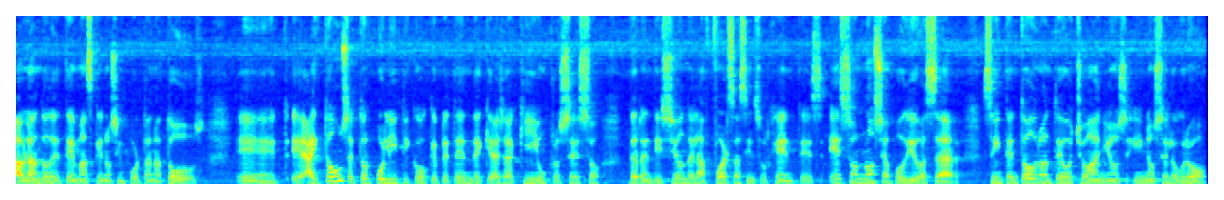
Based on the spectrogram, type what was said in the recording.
hablando de temas que nos importan a todos. Eh, eh, hay todo un sector político que pretende que haya aquí un proceso de rendición de las fuerzas insurgentes. Eso no se ha podido hacer. Se intentó durante ocho años y no se logró.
